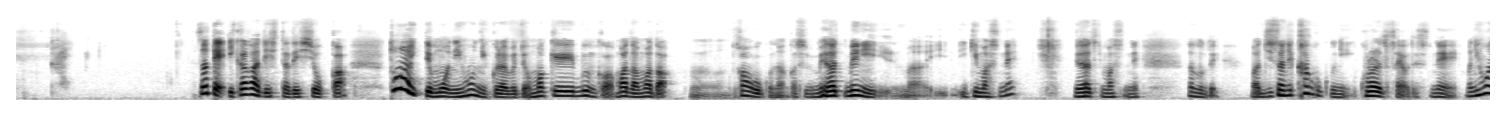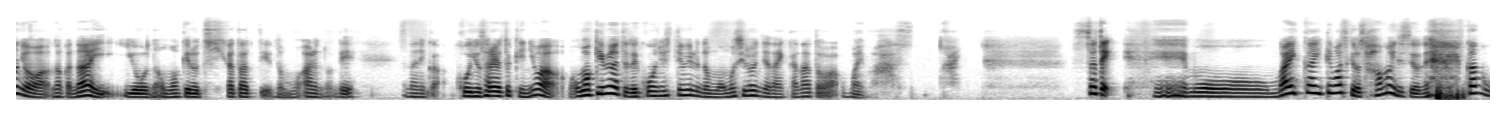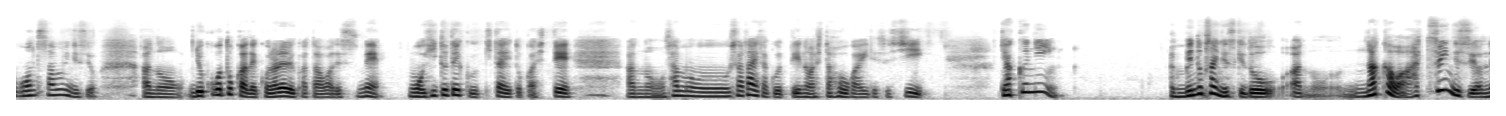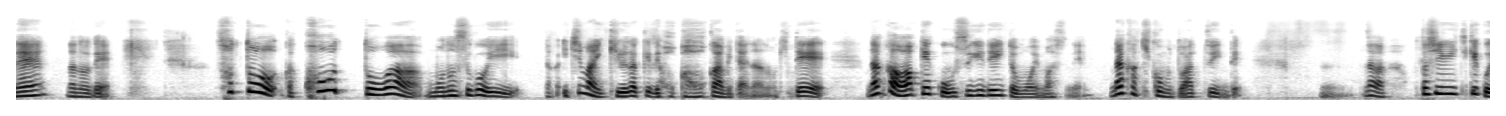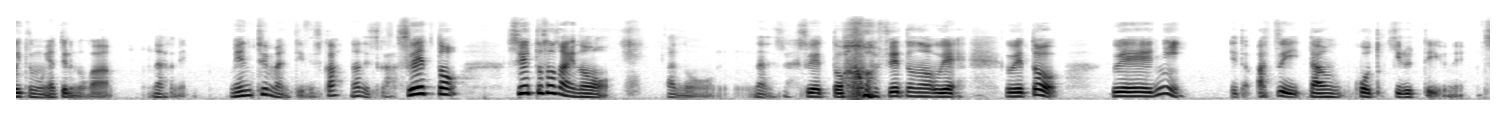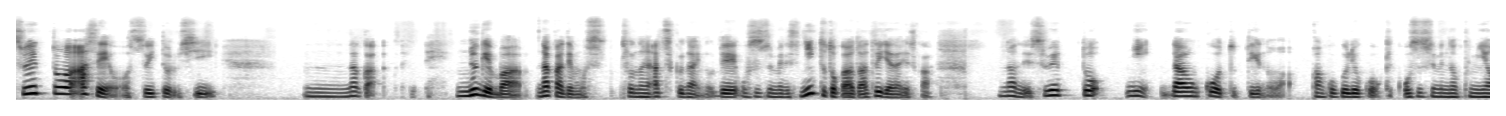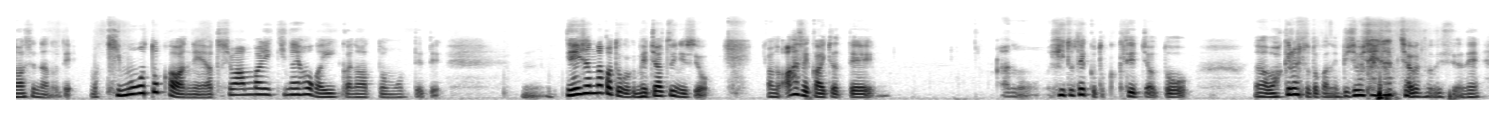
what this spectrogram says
さて、いかがでしたでしょうか？とは言っても、日本に比べておまけ文化はまだまだ、うん、韓国なんか目目に、まあ、行きますね。目立ちますね。なので、まあ、実際に韓国に来られた際はですね、まあ、日本にはなんかないようなおまけの付き方っていうのもあるので、何か購入されるときには、おまけ目当てで購入してみるのも面白いんじゃないかなとは思います。さて、えー、もう、毎回言ってますけど寒いですよね。韓国ほんと寒いんですよ。あの、旅行とかで来られる方はですね、もうヒートテック着たりとかして、あの、寒さ対策っていうのはした方がいいですし、逆に、めんどくさいんですけど、あの、中は暑いんですよね。なので、外が、コートはものすごい、なんか一枚着るだけでほかほかみたいなのを着て、中は結構薄着でいいと思いますね。中着込むと暑いんで。うん。なんか、私結構いつもやってるのが、なんかね、メントゥーマンっていうんですか？何ですか？スウェット。スウェット素材の、あの、何ですか？スウェット、スウェットの上、上と、上に、えっと、厚いダウンコート着るっていうね。スウェットは汗を吸い取るし、うん、なんか、脱げば中でもそんなに暑くないのでおすすめです。ニットとかだと暑いじゃないですか。なんで、スウェットにダウンコートっていうのは韓国旅行結構おすすめの組み合わせなので、まあ、起毛とかはね、私はあんまり着ない方がいいかなと思ってて、うん、電車の中とかめっちゃ暑いんですよ。あの、汗かいちゃって、あの、ヒートテックとか着てっちゃうと、脇の人とかね、びしょびしょになっちゃうのですよね。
